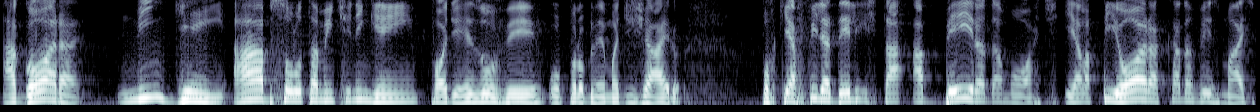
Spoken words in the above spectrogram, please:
Agora, ninguém, absolutamente ninguém, pode resolver o problema de Jairo, porque a filha dele está à beira da morte e ela piora cada vez mais.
